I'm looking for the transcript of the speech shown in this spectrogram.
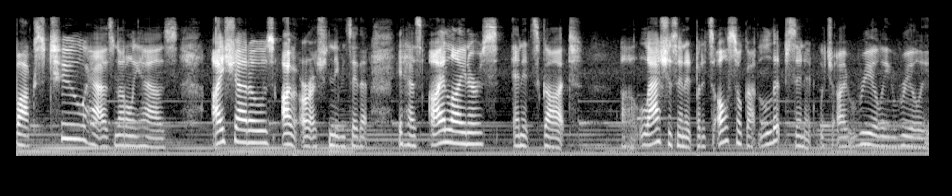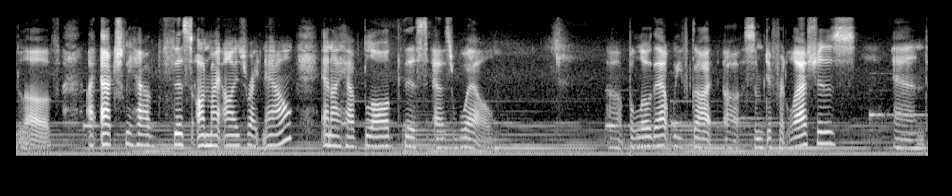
box two has not only has eyeshadows, or I shouldn't even say that, it has eyeliners and it's got uh, lashes in it, but it's also got lips in it, which I really, really love. I actually have this on my eyes right now, and I have blogged this as well. Uh, below that, we've got uh, some different lashes and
